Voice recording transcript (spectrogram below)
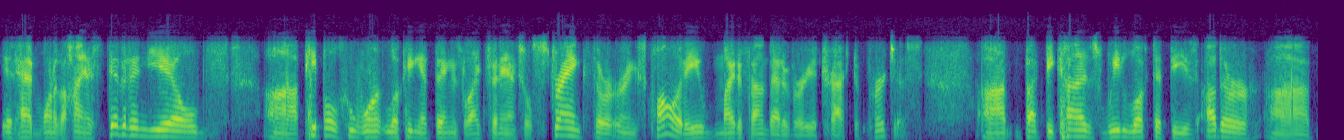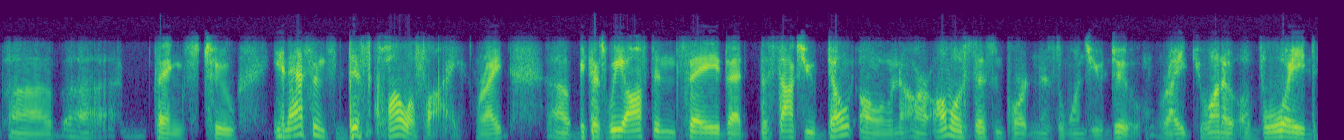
It had one of the highest dividend yields. Uh, people who weren't looking at things like financial strength or earnings quality might have found that a very attractive purchase. Uh, but because we looked at these other uh, uh, uh, things to, in essence, disqualify, right? Uh, because we often say that the stocks you don't own are almost as important as the ones you do, right? You want to avoid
